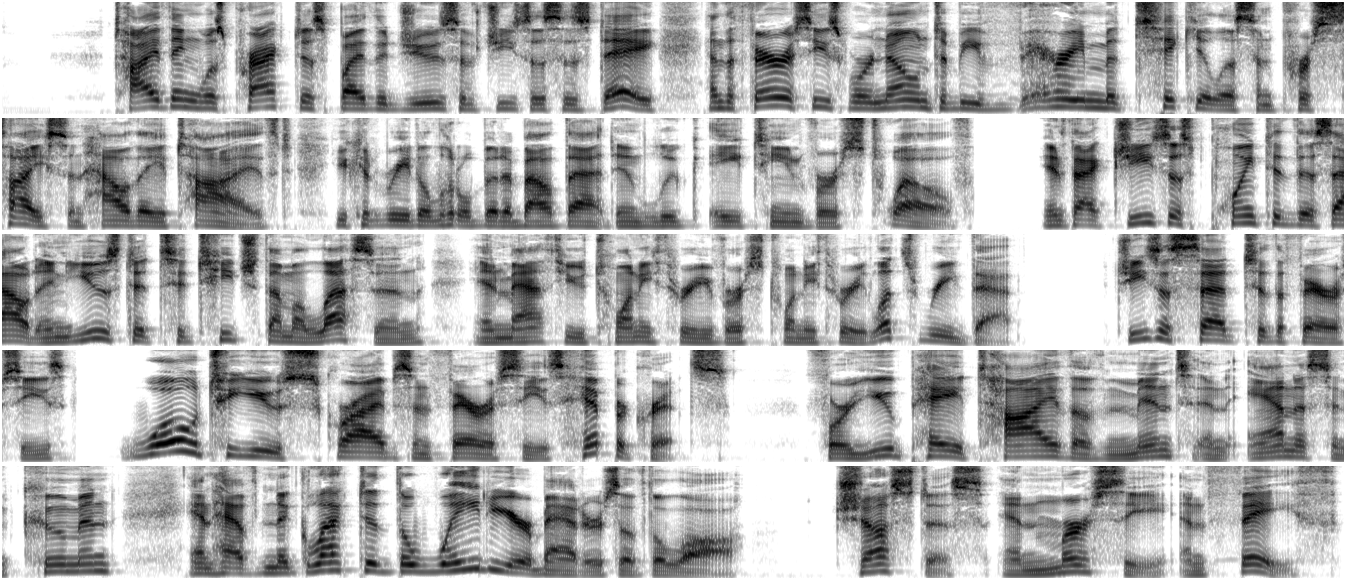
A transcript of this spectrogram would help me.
Tithing was practiced by the Jews of Jesus' day, and the Pharisees were known to be very meticulous and precise in how they tithed. You can read a little bit about that in Luke 18, verse 12. In fact, Jesus pointed this out and used it to teach them a lesson in Matthew 23, verse 23. Let's read that. Jesus said to the Pharisees, Woe to you, scribes and Pharisees, hypocrites! For you pay tithe of mint and anise and cumin, and have neglected the weightier matters of the law justice and mercy and faith.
